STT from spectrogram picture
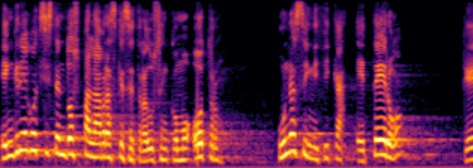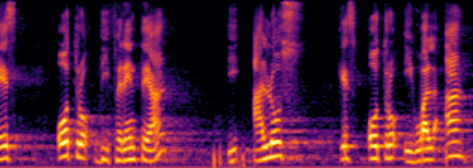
En griego existen dos palabras que se traducen como otro. Una significa hetero, que es otro diferente a, y alos, que es otro igual a.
